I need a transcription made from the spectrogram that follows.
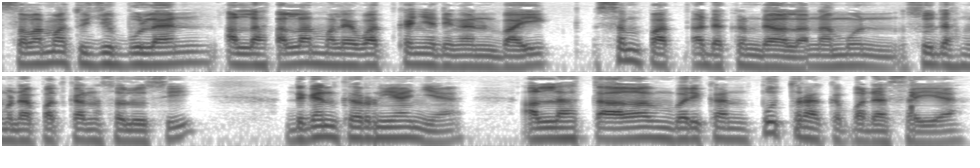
Selama tujuh bulan, Allah Ta'ala melewatkannya dengan baik. Sempat ada kendala, namun sudah mendapatkan solusi. Dengan karunia-Nya, Allah Ta'ala memberikan putra kepada saya.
